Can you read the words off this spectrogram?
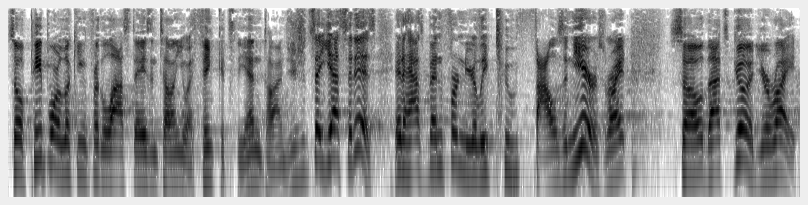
So if people are looking for the last days and telling you, I think it's the end times, you should say, yes, it is. It has been for nearly 2,000 years, right? So that's good. You're right.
